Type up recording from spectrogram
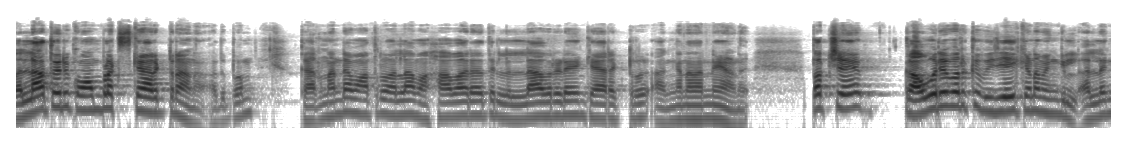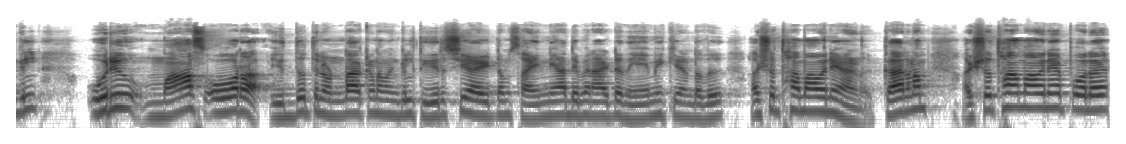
വല്ലാത്തൊരു കോംപ്ലക്സ് ക്യാരക്ടറാണ് അതിപ്പം കർണന്റെ മാത്രമല്ല മഹാഭാരതത്തിൽ എല്ലാവരുടെയും ക്യാരക്ടർ അങ്ങനെ തന്നെയാണ്. പക്ഷേ കൗരവർക്ക് വിജയിക്കണമെങ്കിൽ അല്ലെങ്കിൽ ഒരു മാസ് ഓറ യുദ്ധത്തിൽ ഉണ്ടാക്കണമെങ്കിൽ തീർച്ചയായിട്ടും സൈന്യാധിപനായിട്ട് നിയമിക്കേണ്ടത് അശ്വത്ഥാമാവിനെയാണ്. കാരണം അശ്വത്ഥാമാവിനെ പോലെ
